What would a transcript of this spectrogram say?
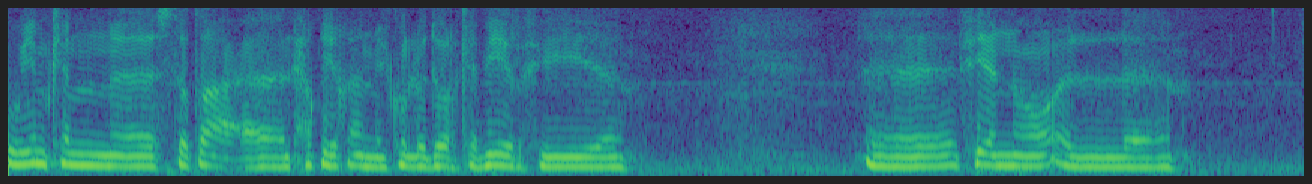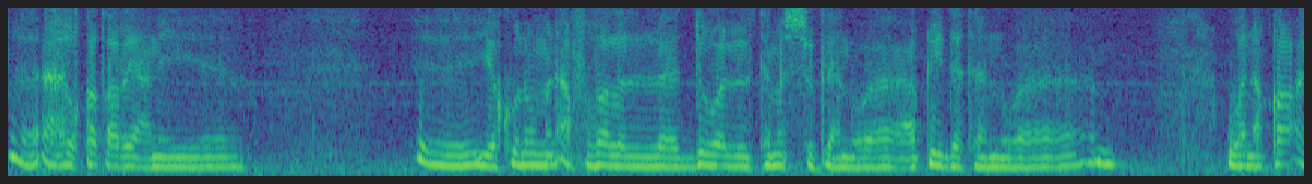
ويمكن استطاع الحقيقة أنه يكون له دور كبير في في أنه أهل قطر يعني يكونوا من أفضل الدول تمسكا وعقيدة ونقاء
